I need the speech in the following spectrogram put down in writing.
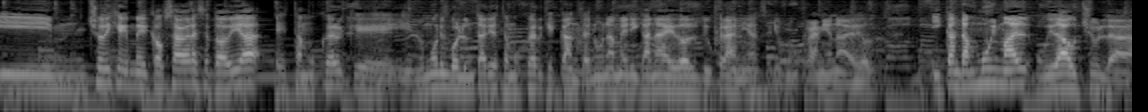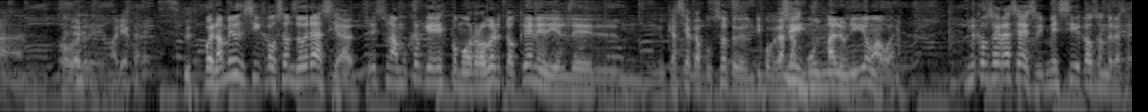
Y mm, yo dije que me causaba gracia todavía esta mujer que, y el humor involuntario de esta mujer que canta en un American Idol de Ucrania, sería un Ukrainian Idol, y canta muy mal Without You, la cover de María Carey. Bueno, a mí me sigue causando gracia. Es una mujer que es como Roberto Kennedy, el del el que hacía Capuzoto, que es un tipo que canta Sí. muy mal un idioma. Bueno, me causa gracia eso y me sigue causando gracia.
